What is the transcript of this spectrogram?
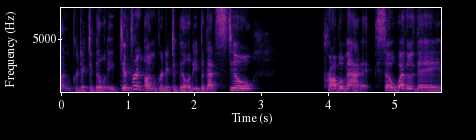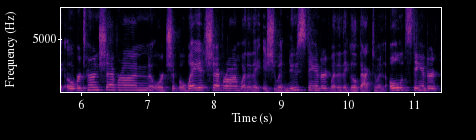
unpredictability, different unpredictability, but that's still problematic. So whether they overturn Chevron or chip away at Chevron, whether they issue a new standard, whether they go back to an old standard,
